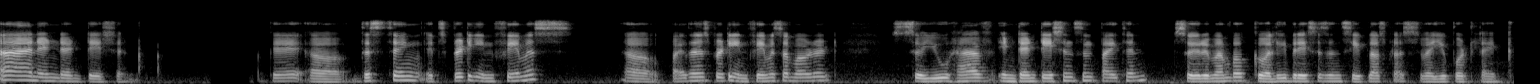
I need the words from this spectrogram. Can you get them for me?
And indentation. OK, uh, this thing, it's pretty infamous. Uh, Python is pretty infamous about it. So you have indentations in Python. So you remember curly braces in C++ where you put like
